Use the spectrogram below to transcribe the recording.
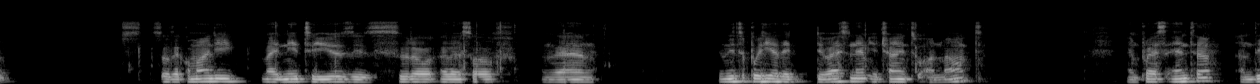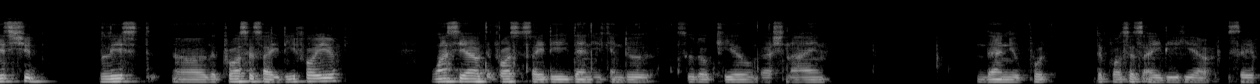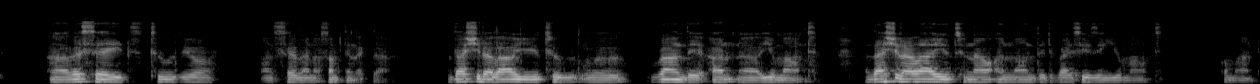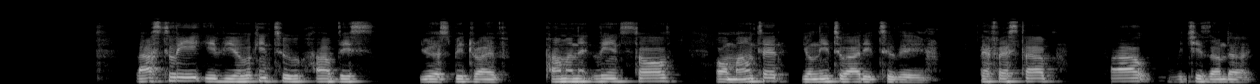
so the command you might need to use is sudo lsof, and then you need to put here the device name you're trying to unmount, and press enter. And this should list uh, the process ID for you. Once you have the process ID, then you can do sudo kill dash nine. And then you put the process ID here. Say, uh, let's say it's 2017 or something like that. That should allow you to uh, run the un, uh, umount. And that should allow you to now unmount the device using umount command. Lastly, if you're looking to have this USB drive permanently installed, or mounted, you'll need to add it to the fstab file, which is under.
